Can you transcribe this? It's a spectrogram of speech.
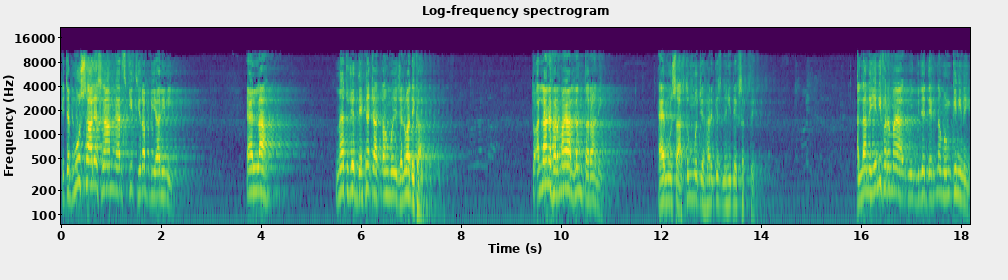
कि जब मूसा अलैहिस्सलाम ने अर्ज़ की थी रब बियारी नहीं अल्लाह, मैं तुझे देखना चाहता हूँ, मुझे जलवा दिखा। तो अल्लाह ने फरमाया, लन तरानी। ऐ मूसा, तुम मुझे हरगिज नहीं देख सकते। अल्लाह ने यह नहीं फरमाया, मुझे देखना मुमकिन ही नहीं।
